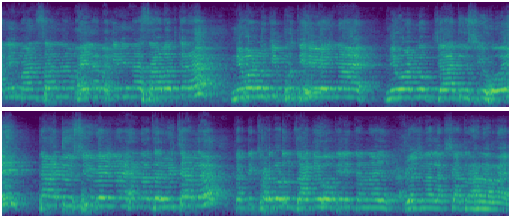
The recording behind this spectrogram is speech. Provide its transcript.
आणि माणसांना महिला भगिनींना सावध करा. निवडणुकीपुरती ही योजना आहे. निवडणूक ज्या दिवशी होईल जागी होतील त्यांना योजना लक्षात राहणार नाही.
